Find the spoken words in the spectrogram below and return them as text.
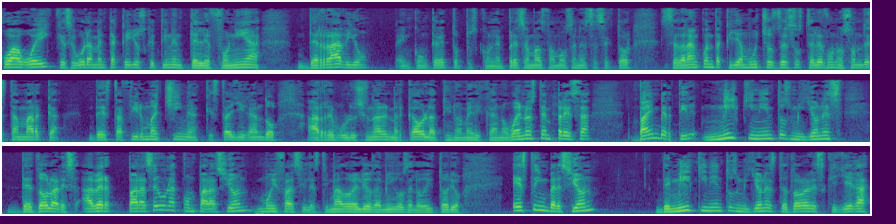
Huawei, que seguramente aquellos que tienen telefonía de radio en concreto, pues con la empresa más famosa en este sector, se darán cuenta que ya muchos de esos teléfonos son de esta marca, de esta firma china que está llegando a revolucionar el mercado latinoamericano. Bueno, esta empresa va a invertir 1.500 millones de dólares. A ver, para hacer una comparación muy fácil, estimado Helio de amigos del auditorio, esta inversión de 1.500 millones de dólares que llega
